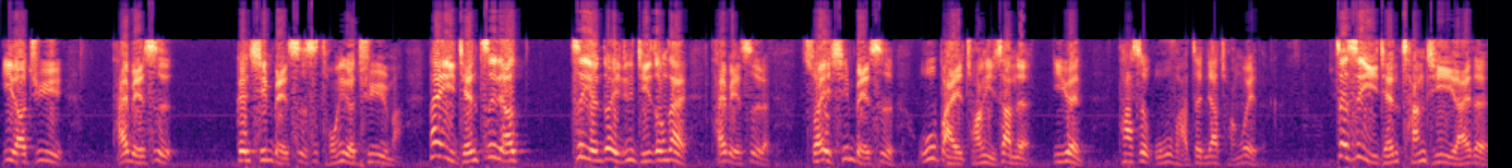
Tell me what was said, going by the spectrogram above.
医疗区域，台北市跟新北市是同一个区域嘛？那以前治疗资源都已经集中在台北市了，所以新北市五百床以上的医院，它是无法增加床位的。这是以前长期以来的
